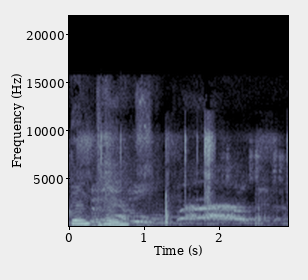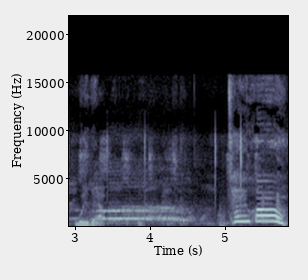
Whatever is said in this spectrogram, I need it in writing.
tent without Taylor.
